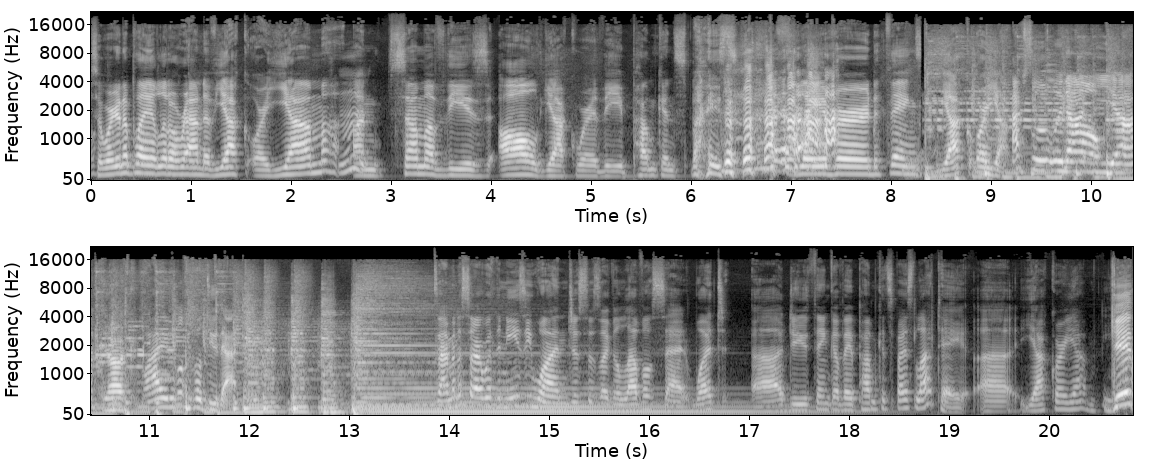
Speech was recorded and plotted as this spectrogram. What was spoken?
So we're gonna play a little round of yuck or yum on some of these all yuck worthy pumpkin spice flavored things. Yuck or yum? Absolutely No. not. Yuck. Yuck. Why do people do that? So I'm gonna start with an easy one, just as like a level set. What uh, do you think of a pumpkin spice latte? Uh, yuck or yum? Get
